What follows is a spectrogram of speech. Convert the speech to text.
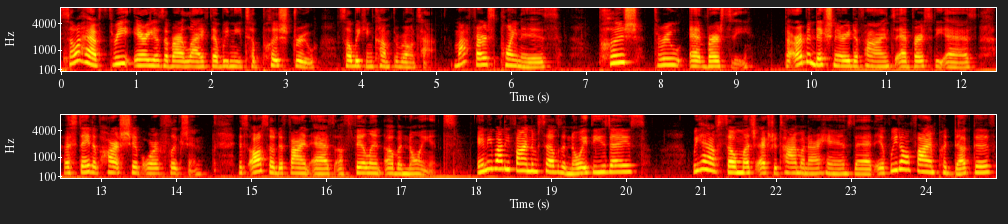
So I have three areas of our life that we need to push through so we can come through on top. My first point is push through adversity. The Urban Dictionary defines adversity as a state of hardship or affliction. It's also defined as a feeling of annoyance. Anybody find themselves annoyed these days? We have so much extra time on our hands that if we don't find productive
